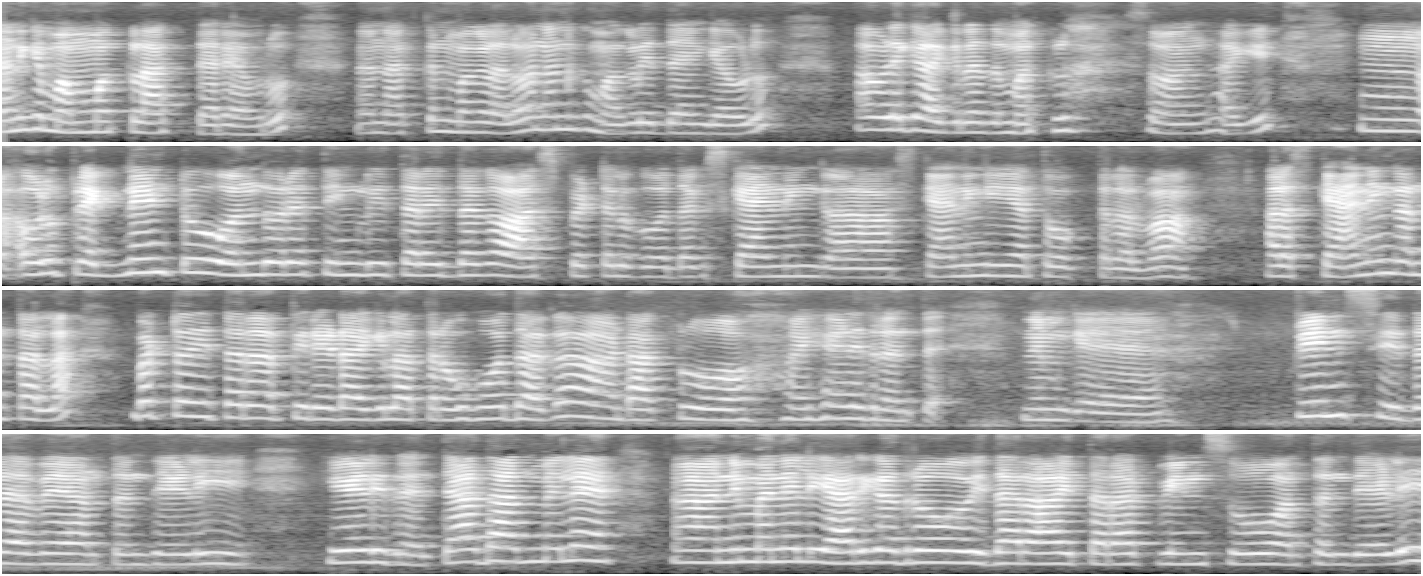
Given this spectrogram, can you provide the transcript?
ನನಗೆ ಮೊಮ್ಮಕ್ಕಳಾಗ್ತಾರೆ ಅವರು. ನನ್ನ ಅಕ್ಕನ ಮಗಳಲ್ವ? ನನಗೆ ಮಗಳಿದ್ದಂಗೆ ಅವಳು. ಅವಳಿಗೆ ಆಗಿರೋದು ಮಕ್ಕಳು. ಸೊ ಹಂಗಾಗಿ ಅವಳು ಪ್ರೆಗ್ನೆಂಟು ಒಂದೂವರೆ ತಿಂಗಳು ಈ ಥರ ಇದ್ದಾಗ ಹಾಸ್ಪಿಟಲ್ಗೆ ಹೋದಾಗ ಸ್ಕ್ಯಾನಿಂಗ್ ಸ್ಕ್ಯಾನಿಂಗಿಗೆ ಅಂತ ಹೋಗ್ತಾರಲ್ವಾ? ಅಲ್ಲ ಸ್ಕ್ಯಾನಿಂಗ್ ಅಂತ ಅಲ್ಲ ಬಟ್ ಈ ಥರ ಪೀರಿಯಡ್ ಆಗಿಲ್ಲ, ಆ ಥರ ಹೋದಾಗ ಡಾಕ್ಟ್ರು ಹೇಳಿದ್ರಂತೆ, ನಿಮಗೆ ಟ್ವಿನ್ಸ್ ಇದ್ದಾವೆ ಅಂತಂದೇಳಿ ಹೇಳಿದ್ರಂತೆ. ಅದಾದಮೇಲೆ ನಿಮ್ಮ ಮನೇಲಿ ಯಾರಿಗಾದರೂ ಇದ್ದಾರಾ ಈ ಥರ ಟ್ವಿನ್ಸು ಅಂತಂದೇಳಿ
